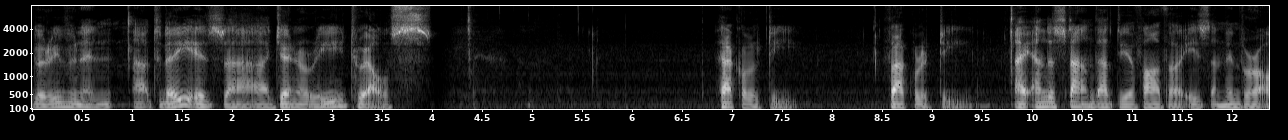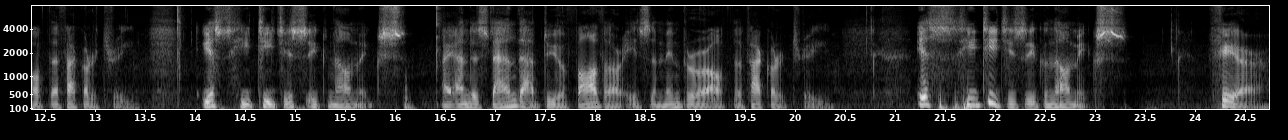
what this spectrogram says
Good evening. Uh, today is uh, January 12th. Faculty. Faculty. I understand that your father is a member of the faculty. Yes, he teaches economics. I understand that your father is a member of the faculty. Yes, he teaches economics. Fair.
